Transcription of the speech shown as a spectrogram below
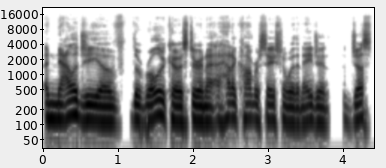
analogy of the roller coaster and i had a conversation with an agent just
